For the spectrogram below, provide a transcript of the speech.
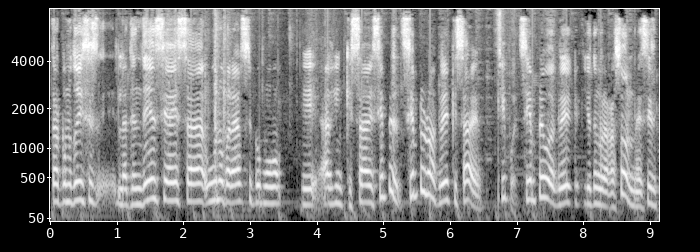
tal como tú dices, la tendencia es a uno pararse como eh, alguien que sabe, siempre, siempre uno va a creer que sabe. Sí, pues. Siempre voy a creer que yo tengo la razón, es decir,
